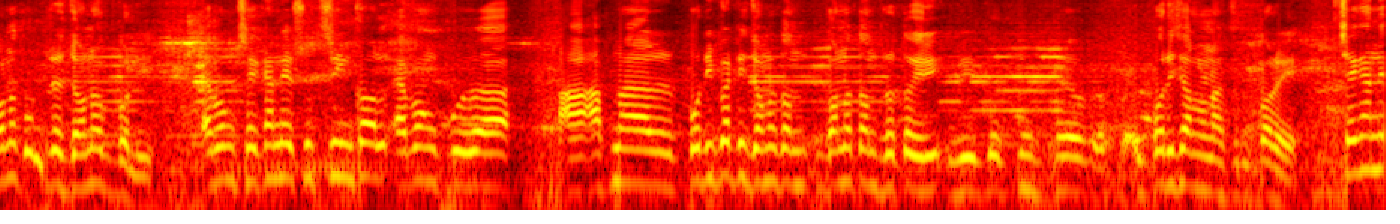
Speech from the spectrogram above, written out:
গণতন্ত্রের জনক বলি এবং সেখানে সুশৃঙ্খল এবং আপনার পরিপাটি গণতন্ত্র তৈরি, পরিচালনা করে। সেখানে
